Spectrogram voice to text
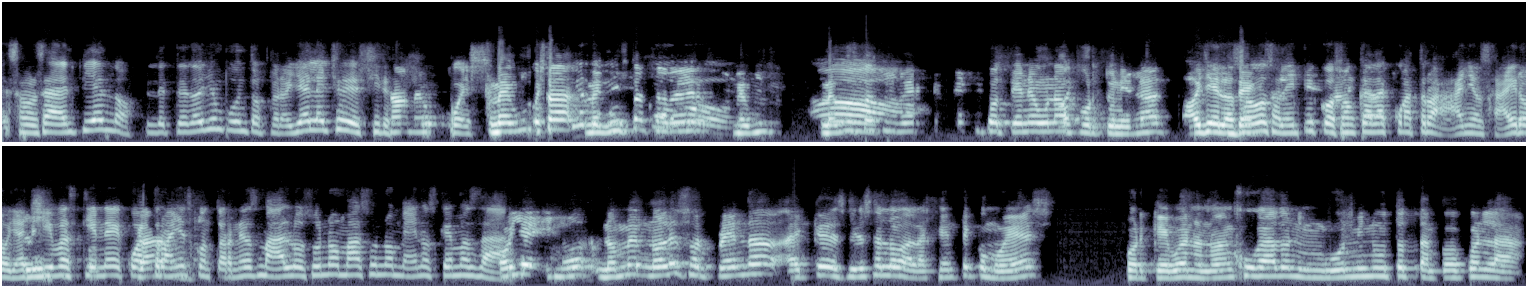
eso, o sea, entiendo, le te doy un punto, pero ya el hecho de decir, pues... Me gusta, pues, me gusta saber, me, gusta saber que México tiene una oportunidad. Oye, los Juegos Olímpicos son cada cuatro años, Jairo, ya Chivas tiene cuatro años con torneos malos, uno más, uno menos, ¿qué más da? Oye, y no, no, me, no les sorprenda, hay que decírselo a la gente como es, porque bueno, no han jugado ningún minuto tampoco en la,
